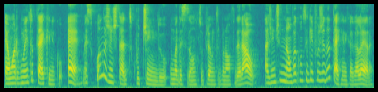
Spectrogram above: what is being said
É um argumento técnico, é, mas quando a gente está discutindo uma decisão do Supremo Tribunal Federal, a gente não vai conseguir fugir da técnica, galera.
